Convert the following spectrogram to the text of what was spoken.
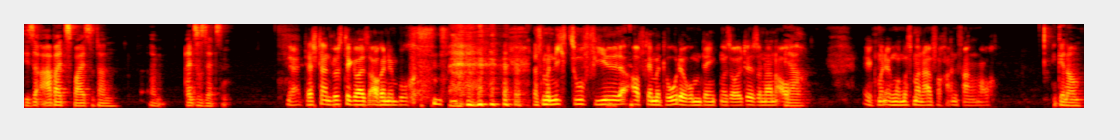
diese Arbeitsweise dann ähm, einzusetzen. Ja, der stand lustigerweise auch in dem Buch, dass man nicht zu viel auf der Methode rumdenken sollte, sondern auch, ja. irgendwann, irgendwann muss man einfach anfangen auch. Genau.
